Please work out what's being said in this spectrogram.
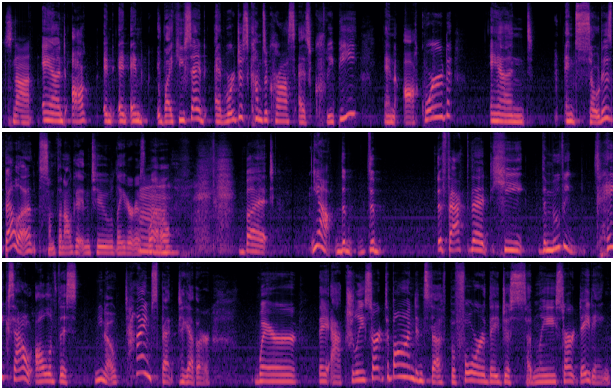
It's not. and, and and and like you said, Edward just comes across as creepy and awkward, and and so does Bella. Something I'll get into later as well. Mm. But yeah, the the the fact that he the movie takes out all of this, you know, time spent together, where they actually start to bond and stuff before they just suddenly start dating.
